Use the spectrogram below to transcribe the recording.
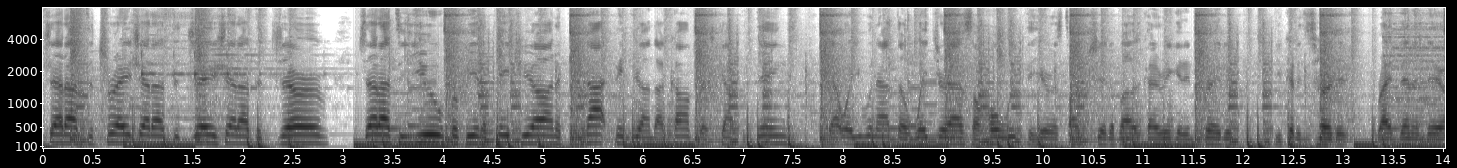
Shout out to Trey, shout out to Jay, shout out to Jerv, shout out to you for being a Patreon. If you're not, patreon.com slash count the dings. That way you wouldn't have to wait your ass a whole week to hear us talk shit about Kyrie getting traded. You could have just heard it right then and there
